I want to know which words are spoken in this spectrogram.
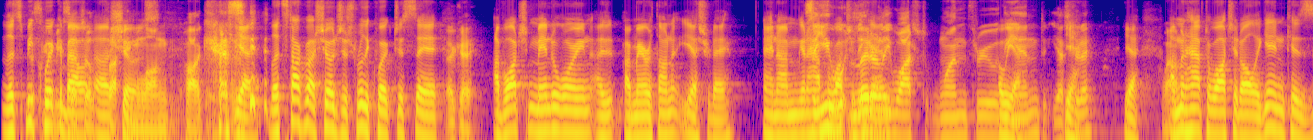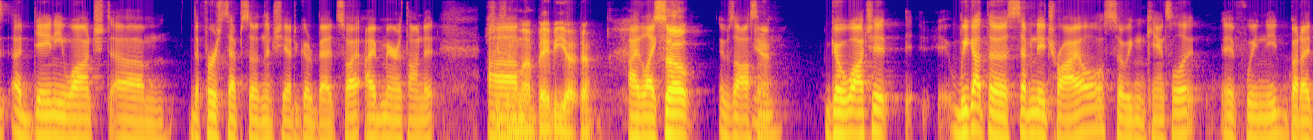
let's be This quick be about uh, shows. long podcast. yeah, let's talk about shows just really quick. Just say it. okay. I've watched Mandalorian. I, I marathoned it yesterday, and I'm gonna So have you to watch it literally again. watched one through Oh, the yeah. end yesterday? Yeah, Wow. I'm gonna have to watch it all again because uh, Danny watched um, the first episode and then she had to go to bed, so I, I marathoned it. She's Um, in love, Baby Yoda. I like So it was awesome. Go watch it. We got the seven day trial, so we can cancel it if we need. But I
